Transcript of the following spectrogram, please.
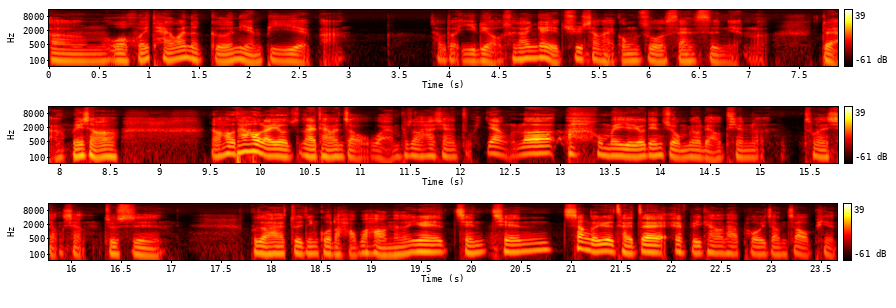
嗯，我回台湾的隔年毕业吧，差不多一六，所以他应该也去上海工作三四年了。对啊，没想到，然后他后来又来台湾找我玩，不知道他现在怎么样了？我们也有点久没有聊天了，突然想象，就是不知道他最近过得好不好呢？因为前前上个月才在 FB 看到他 po 一张照片，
